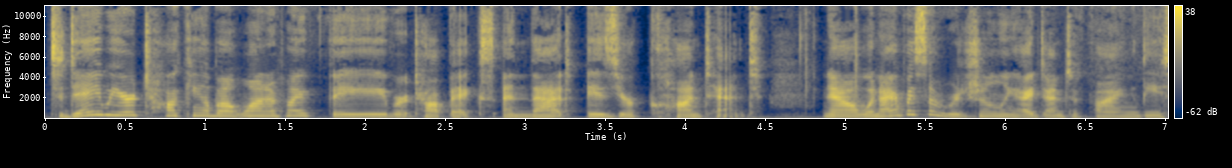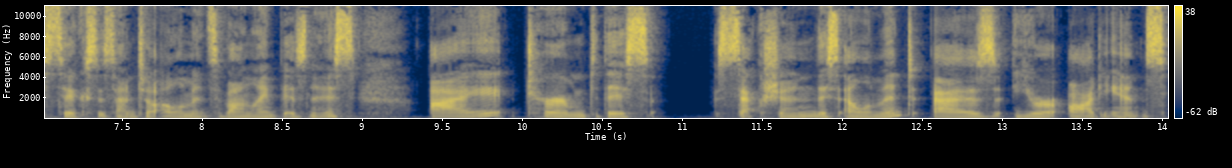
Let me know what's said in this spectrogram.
Today, we are talking about one of my favorite topics, and that is your content. Now, when I was originally identifying these six essential elements of online business, I termed this section, this element, as your audience.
